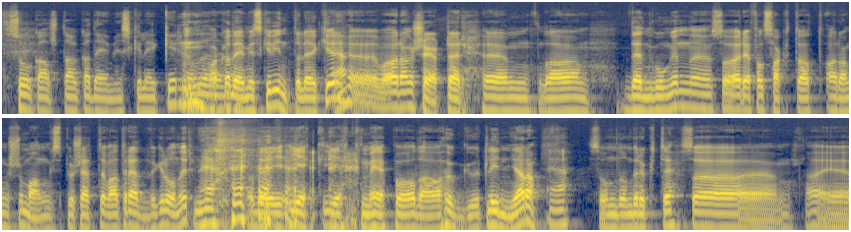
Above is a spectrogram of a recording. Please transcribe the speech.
Såkalte akademiske leker? Akademiske vinterleker ja. Eh, var arrangert der. Ehm, da, den gangen eh, så har jeg iallfall sagt at arrangementsbudsjettet var 30 kroner. Ja. og det gikk, gikk, med på da, å hugge ut linjer da, ja. som de brukte. Så eh, det er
